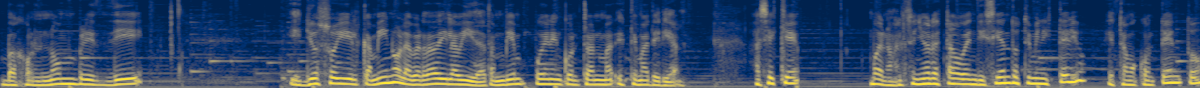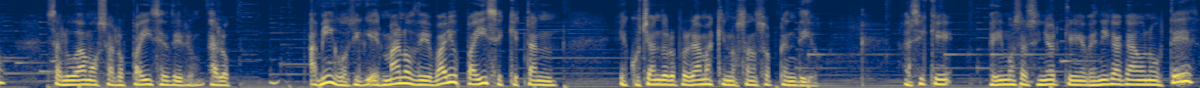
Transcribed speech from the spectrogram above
bajo el nombre de yo soy el camino, la verdad y la vida. También pueden encontrar este material. Así es que, bueno, el Señor ha estado bendiciendo este ministerio, estamos contentos, saludamos a los países, de, a los amigos y hermanos de varios países que están escuchando los programas que nos han sorprendido. Así que pedimos al Señor que bendiga a cada uno de ustedes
